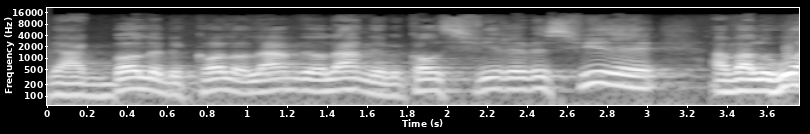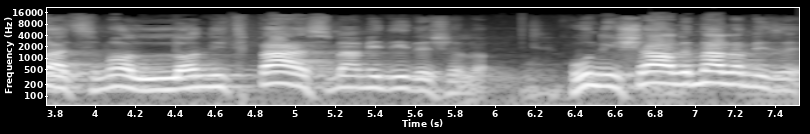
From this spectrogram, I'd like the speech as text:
והגבולה בכל עולם ועולם ובכל ספירה וספירה, אבל הוא עצמו לא נתפס במדידה שלו. הוא נשאר למעלה מזה.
